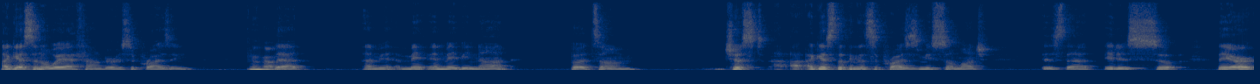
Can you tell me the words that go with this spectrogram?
i guess in a way i found very surprising Okay. that i mean may, and maybe not but um just I, I guess the thing that surprises me so much is that it is so they are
